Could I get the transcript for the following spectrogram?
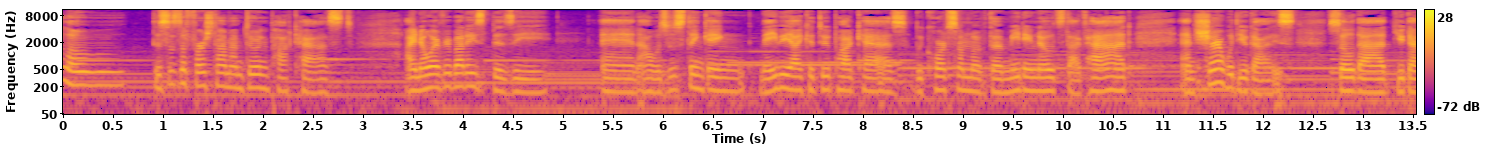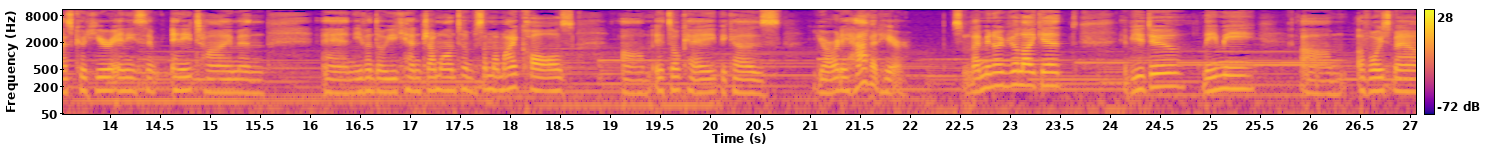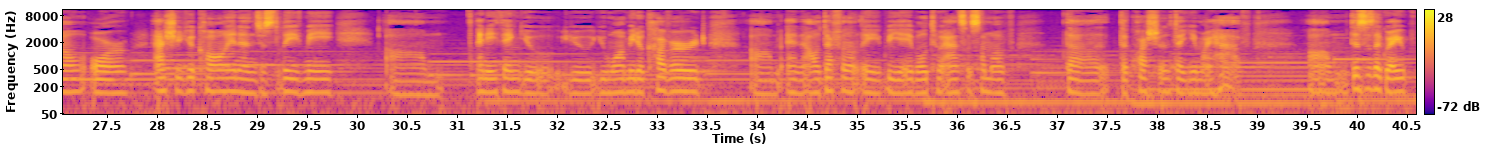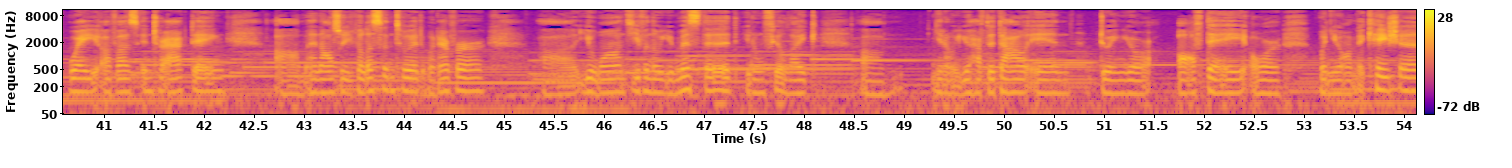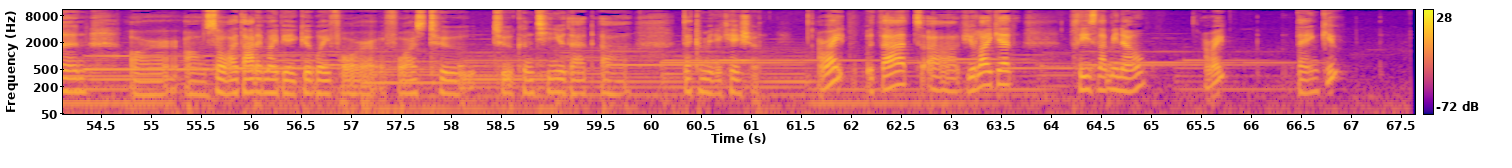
Hello. This is the first time I'm doing a podcast. I know everybody's busy, and I was just thinking maybe I could do podcasts, record some of the meeting notes that I've had, and share with you guys so that you guys could hear any anytime and and even though you can't jump onto some of my calls, um, it's okay because you already have it here. So let me know if you like it. If you do, leave me um, a voicemail or actually you call in and just leave me um, anything you, you, you want me to cover um, and I'll definitely be able to answer some of the, the questions that you might have. Um, this is a great way of us interacting um, and also you can listen to it whenever uh, you want even though you missed it you don't feel like um, you know you have to dial in during your off day or when you're on vacation or um, so I thought it might be a good way for for us to to continue that uh, that communication. All right. With that uh, if you like it please let me know. All right. Thank you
